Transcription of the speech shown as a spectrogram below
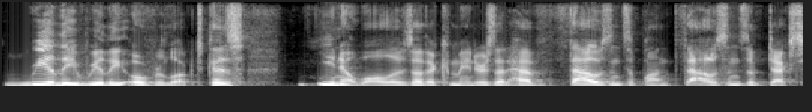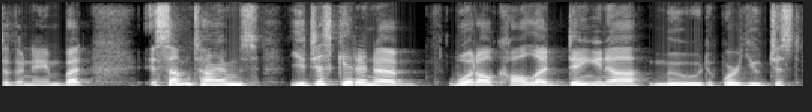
really, really overlooked because you know all those other commanders that have thousands upon thousands of decks to their name but sometimes you just get in a what i'll call a dana mood where you just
